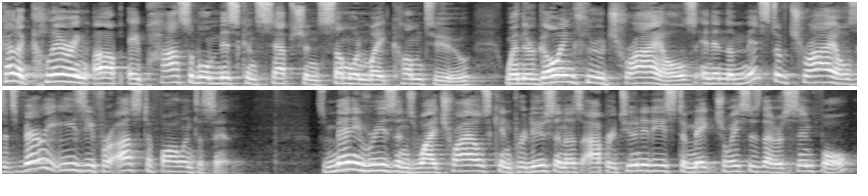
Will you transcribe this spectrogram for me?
kind of clearing up a possible misconception someone might come to when they're going through trials. And in the midst of trials, it's very easy for us to fall into sin. There's many reasons why trials can produce in us opportunities to make choices that are sinful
